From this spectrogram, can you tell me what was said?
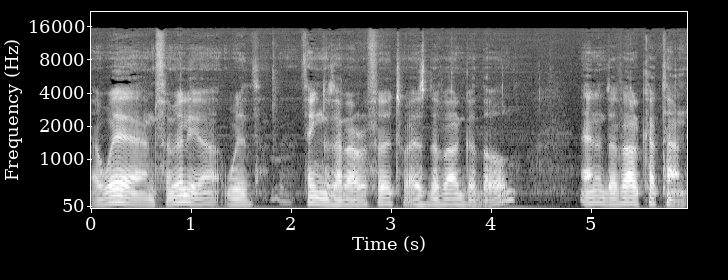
aware and familiar with things that are referred to as Davar Gadol and Davar Katan.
